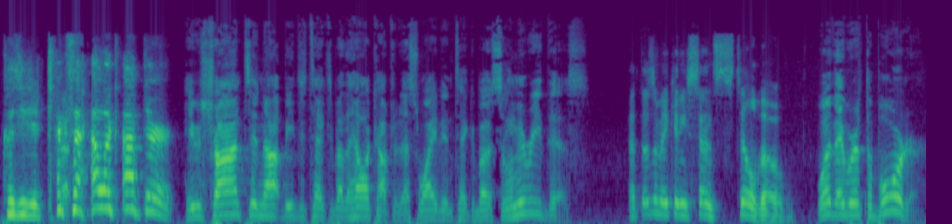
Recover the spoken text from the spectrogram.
Because he detects a helicopter. He was trying to not be detected by the helicopter. That's why he didn't take a boat. So let me read this. That doesn't make any sense. Still, though. Well, they were at the border.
